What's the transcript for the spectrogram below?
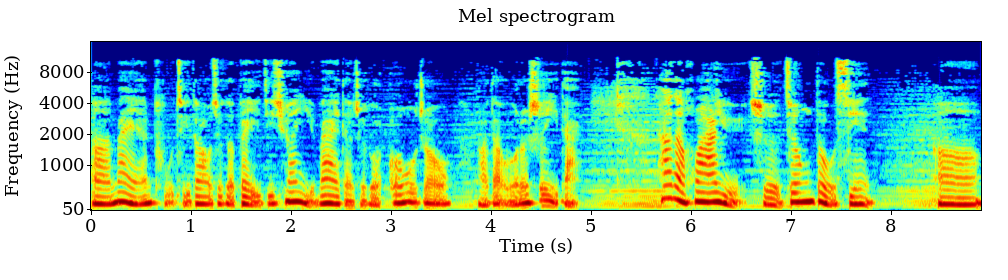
呃，蔓延普及到这个北极圈以外的这个欧洲，啊，到俄罗斯一带，它的花语是争斗心，嗯。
